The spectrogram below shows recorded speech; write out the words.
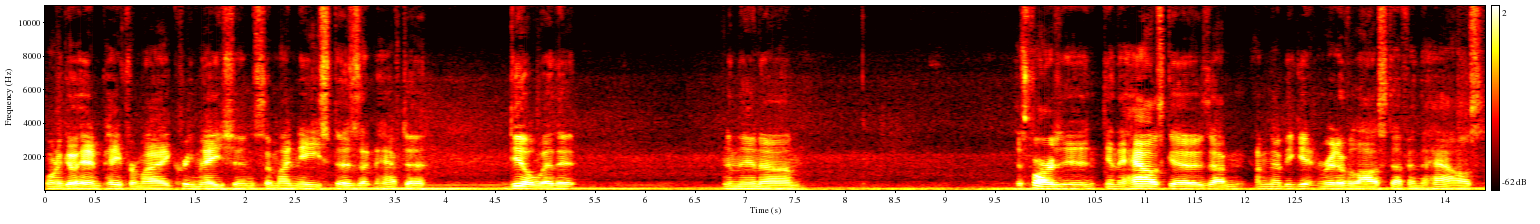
want to go ahead and pay for my cremation so my niece doesn't have to deal with it. And then um, as far as in, in, the house goes, I'm, I'm going to be getting rid of a lot of stuff in the house,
